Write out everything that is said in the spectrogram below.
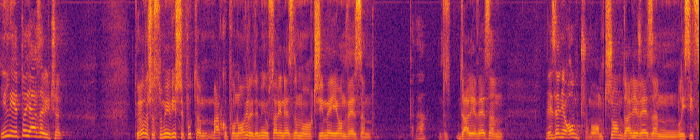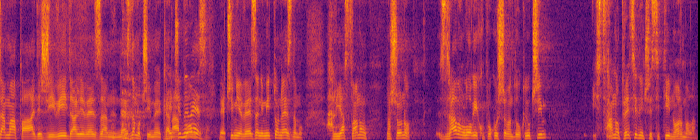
ili je to jazavičar? To je ono što smo mi više puta, Marko, ponovili, da mi u stvari ne znamo čime je on vezan. Pa da. Da li je vezan Vezan je omčom. omčom, da li je vezan lisicama, pa ajde živi, da li je vezan, ne znamo čime, kanapom. Nečim je vezan. Nečim je vezan i mi to ne znamo. Ali ja stvarno, znaš ono, zdravom logiku pokušavam da uključim i stvarno, predsjedniče, si ti normalan.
